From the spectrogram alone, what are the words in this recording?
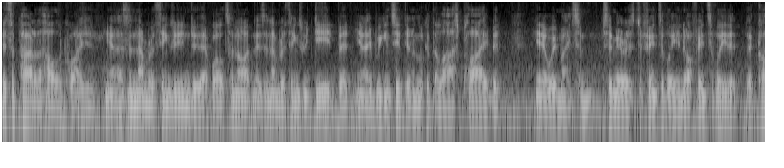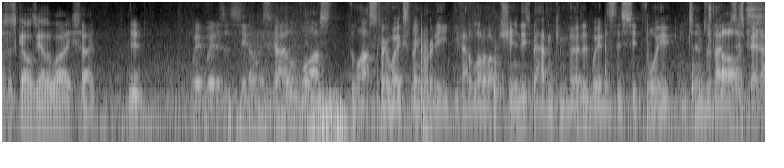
it's a part of the whole equation. You know, there's a number of things we didn't do that well tonight, and there's a number of things we did. But you know, we can sit there and look at the last play, but you know, we made some some errors defensively and offensively that, that cost us goals the other way. So, yeah. Where, where, does it sit on the scale of the last the last three weeks? Have been pretty. You've had a lot of opportunities, but haven't converted. Where does this sit for you in terms of that? Oh, Is this better?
